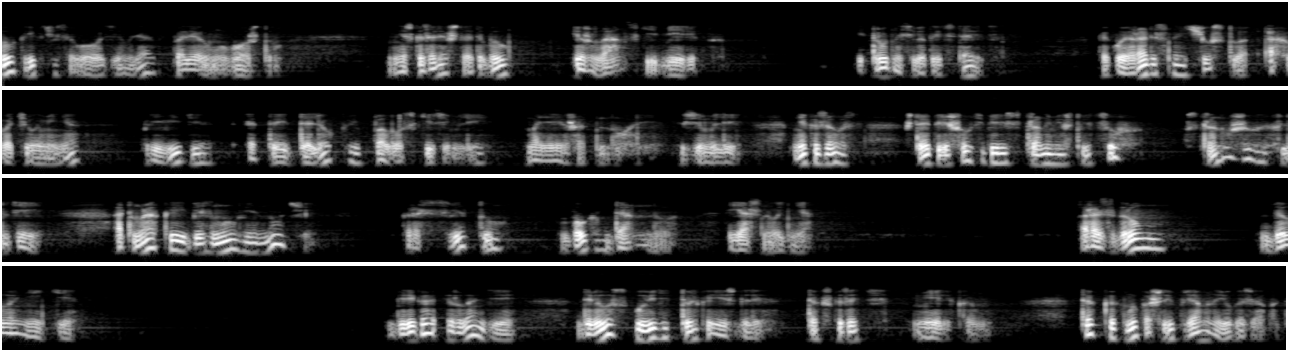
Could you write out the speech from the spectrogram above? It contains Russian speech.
был крик часового «Земля по левому борту». Мне сказали, что это был Ирландский берег. И трудно себе представить, какое радостное чувство охватило меня при виде этой далекой полоски земли, моей родной земли. Мне казалось, что я перешел теперь из страны мертвецов в страну живых людей, от мрака и безмолвия ночи рассвету Богом данного ясного дня. Разгром Белоники. Берега Ирландии довелось увидеть только издали, так сказать, мельком, так как мы пошли прямо на юго-запад.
